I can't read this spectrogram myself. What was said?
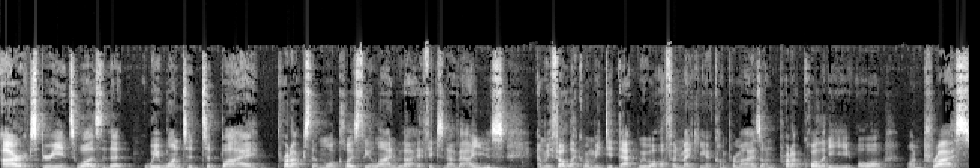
our experience was that we wanted to buy products that more closely aligned with our ethics and our values. And we felt like when we did that, we were often making a compromise on product quality or on price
